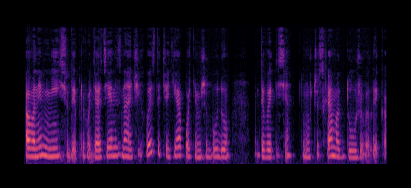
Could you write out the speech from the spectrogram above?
А вони мені сюди пригодяться. Я не знаю, чи їх вистачить, я потім вже буду дивитися, тому що схема дуже велика.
